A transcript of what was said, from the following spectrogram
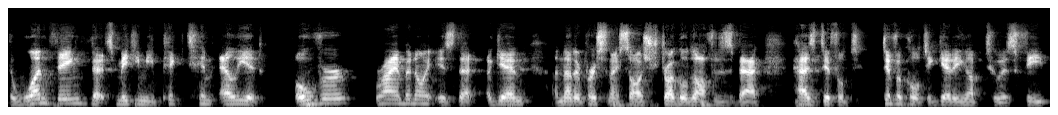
the one thing that's making me pick Tim Elliott over Ryan Benoit is that again another person I saw struggled off of his back, has difficulty getting up to his feet,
